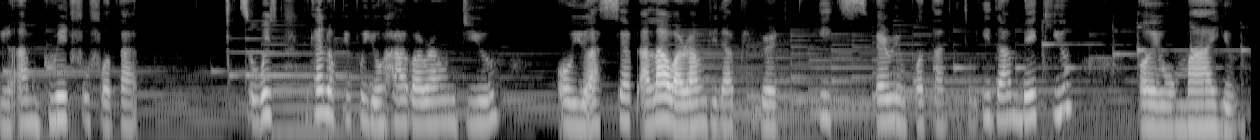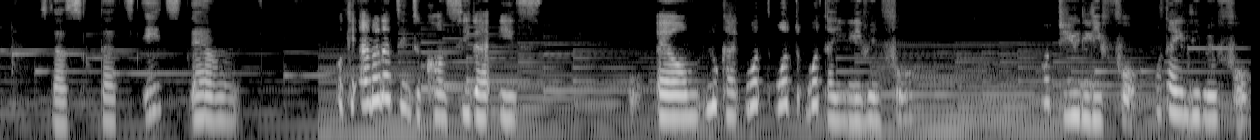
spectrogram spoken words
you know i'm grateful for that so which the kind of people you have around you or you accept allow around you that period it's very important it will either make you or it will mar you. So that's that's it. Um okay another thing to consider is um look at what what what are you living for? What do you live for? What are you living for?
